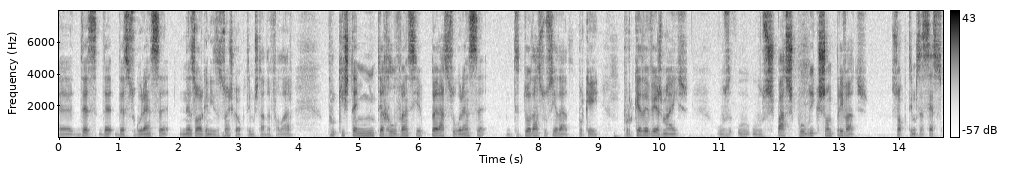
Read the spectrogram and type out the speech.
uh, da, da, da segurança nas organizações, que é o que temos estado a falar, porque isto tem muita relevância para a segurança de toda a sociedade. Porquê? Porque cada vez mais os, os espaços públicos são privados. Só que temos acesso,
